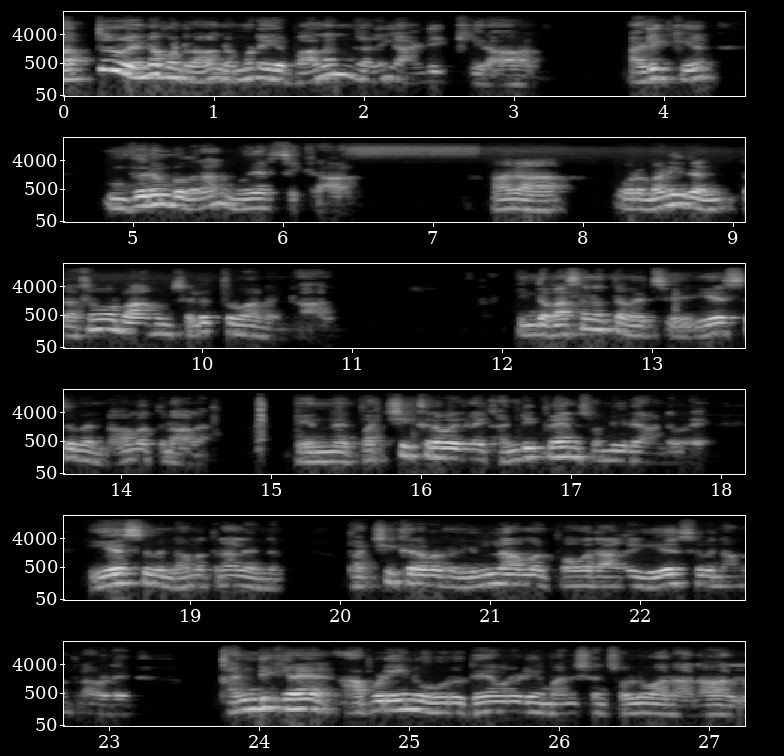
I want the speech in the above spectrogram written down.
சத்துரு என்ன பண்றான்? நம்முடைய பலன்களை அழிக்கிறான். அழிக்க விரும்புகிறான் முயற்சிக்கிறான். ஆனா ஒரு மனிதன் தசமபாகம் செலுத்துவான் என்றால் இந்த வசனத்தை வச்சு இயேசுவின் நாமத்தினால என்னை பட்சிக்கிறவர்களை கண்டிப்பேன்னு சொன்னீரே ஆண்டவரே. இயேசுவின் நாமத்தினால் என்ன பட்சிக்கிறவர்கள் இல்லாமல் போவதாக இயேசுவின் நாமத்தில் அவளை கண்டிக்கிறேன் அப்படின்னு ஒரு தேவனுடைய மனுஷன் சொல்லுவானானால்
